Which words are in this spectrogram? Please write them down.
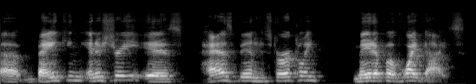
Uh, banking industry is has been historically made up of white guys,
